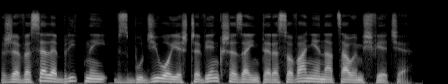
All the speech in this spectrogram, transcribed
że wesele Britney wzbudziło jeszcze większe zainteresowanie na całym świecie.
